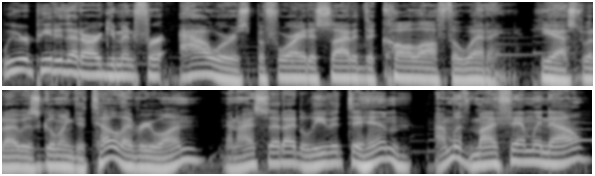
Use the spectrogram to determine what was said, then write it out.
We repeated that argument for hours before I decided to call off the wedding. He asked what I was going to tell everyone, and I said I'd leave it to him. I'm with my family now,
